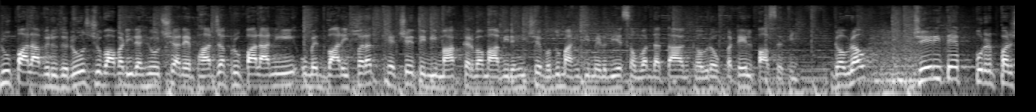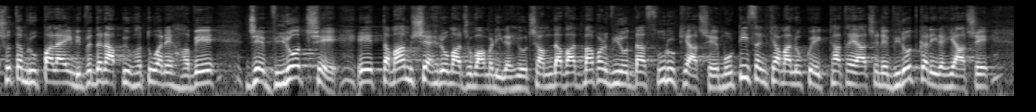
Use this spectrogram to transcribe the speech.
રૂપાલા વિરુદ્ધ રોષ જોવા મળી રહ્યો છે અને ભાજપ રૂપાલાની ઉમેદવારી પરત ખેંચે તેવી માંગ કરવામાં આવી રહી છે. વધુ માહિતી મેળવીએ સંવાદદાતા ગૌરવ પટેલ પાસેથી. ગૌરવ, જે રીતે પુર- પરસોત્તમ રૂપાલાએ નિવેદન આપ્યું હતું અને હવે જે વિરોધ છે, એ તમામ શહેરોમાં જોવા મળી રહ્યો છે. અમદાવાદમાં પણ વિરોધના સૂર ઉઠ્યા છે. મોટી સંખ્યામાં લોકો એકઠા થયા છે અને વિરોધ કરી રહ્યા છે.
